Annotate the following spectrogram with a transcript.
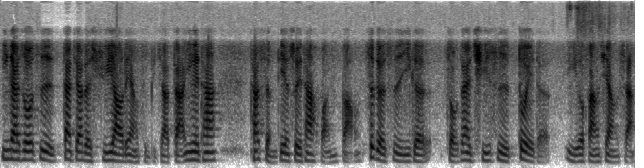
应该说是大家的需要量是比较大，因为它它省电，所以它环保，这个是一个走在趋势对的一个方向上。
